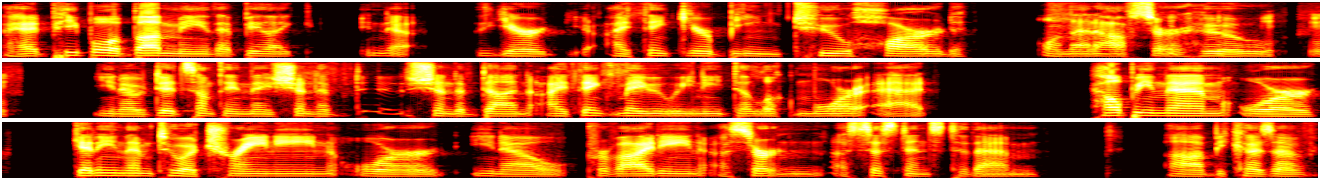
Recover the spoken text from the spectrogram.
I had people above me that be like, "No, you're. I think you're being too hard on that officer who, you know, did something they shouldn't have shouldn't have done. I think maybe we need to look more at helping them or getting them to a training or you know providing a certain assistance to them uh, because of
